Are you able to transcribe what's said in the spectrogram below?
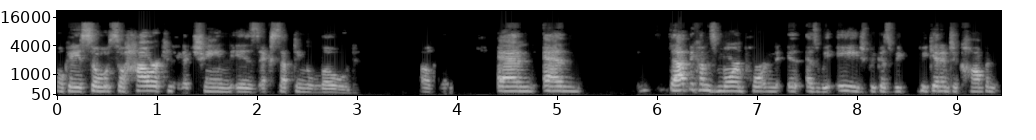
Okay, so so how our kinetic chain is accepting load. Okay, and and that becomes more important as we age because we, we get into comp-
